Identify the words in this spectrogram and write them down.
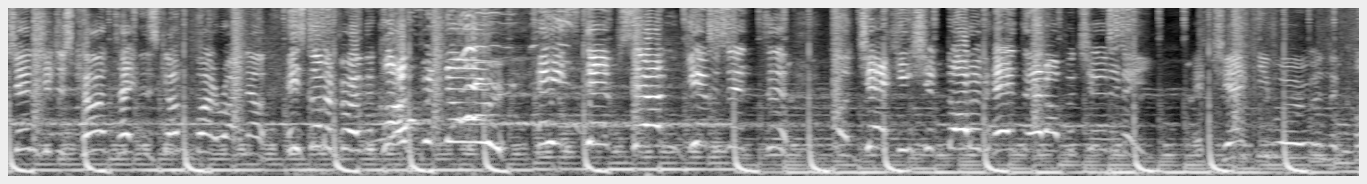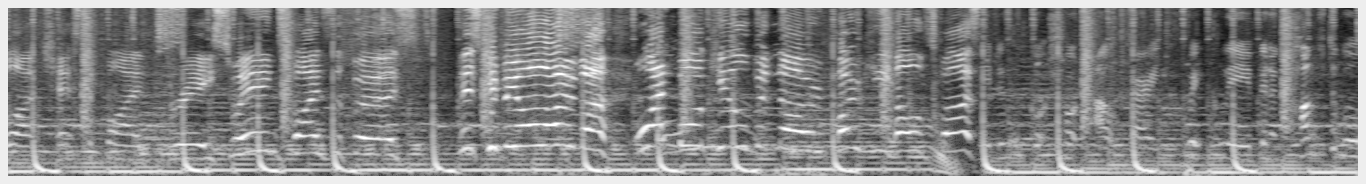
Shinja just can't take this gunfight right now. He's got to burn the clock, but no! He steps out and gives it to. Well, Jackie should not have had that opportunity. And Jackie Wu in the clutch has to find three. Swings, finds the first. This could be all over. One more kill, but no. Pokey fast. They just got shot out very quickly. been uncomfortable.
